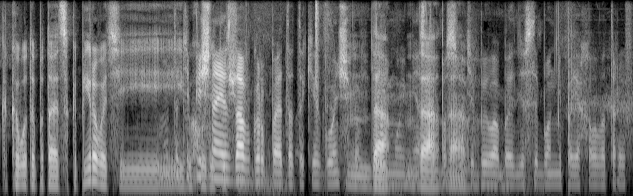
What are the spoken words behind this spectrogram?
кого-то пытается копировать и Ну, это и типичная езда очень... в группе это таких гонщиков, где Да, ему и место, да, по да. сути, было бы, если бы он не поехал в отрыв.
